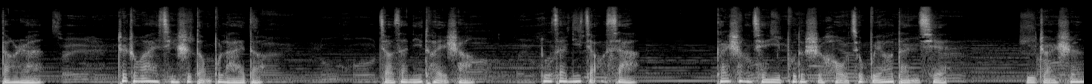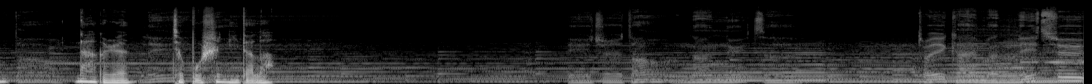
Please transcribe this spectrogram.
当然，这种爱情是等不来的。脚在你腿上，路在你脚下，该上前一步的时候，就不要胆怯。一转身，那个人就不是你的了。一直到那女子推开门离去，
